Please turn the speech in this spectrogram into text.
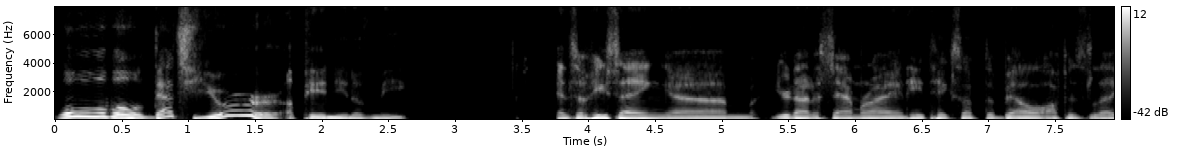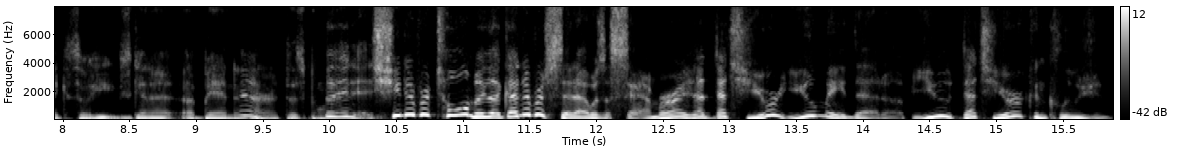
whoa whoa whoa whoa, that's your opinion of me." And so he's saying, um, "You're not a samurai," and he takes up the bell off his leg, so he's gonna abandon yeah. her at this point. But she never told me. Like I never said I was a samurai. That, that's your you made that up. You that's your conclusion.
